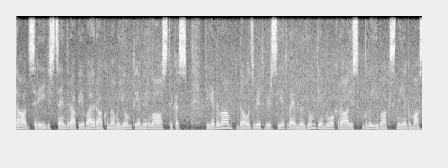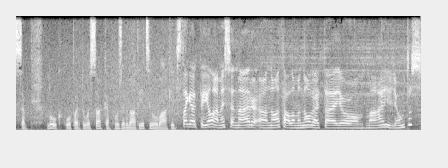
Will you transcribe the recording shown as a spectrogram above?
Tādas Rīgas centrā pie vairāku namu jumtiem ir lāstekas. Piedevām daudz vietu virs ietvēm no jumtiem nokrājas blīvāka sniega masa. Lūk, ko par to saka uzrunātie cilvēki. Tagad pie ielām es vienmēr no attāluma novērtēju māju jumtus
